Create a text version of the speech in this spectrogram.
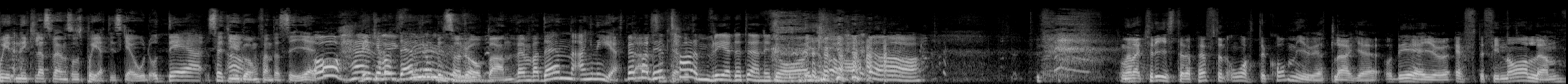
With Niklas Svenssons poetiska ord. Och det sätter ju Ja. igång fantasier. Åh, Vilka var den. Robinson-Robban? Vem var den Agneta? Vem har det tarmvredet än idag? ja. Och Den här kristerapeuten återkommer ju i ett läge och det är ju efter finalen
